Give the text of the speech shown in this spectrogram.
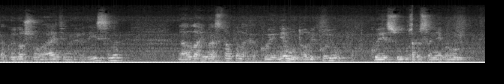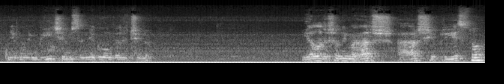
kako je došlo u ajetima i hadisima, da Allah ima stopala kako je njemu dolikuju, koje su u sa njegovom, njegovim bićem i sa njegovom veličinom. I Allah rešao ima arš, a arš je prijesto,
